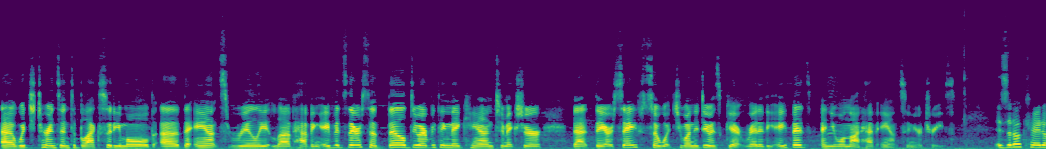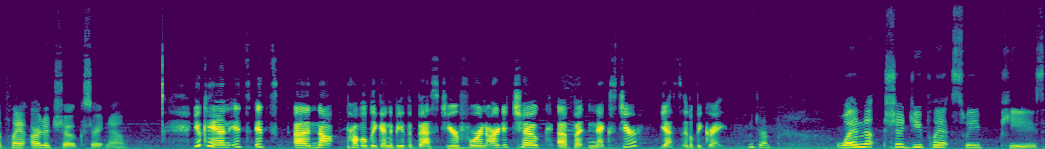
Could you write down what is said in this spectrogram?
uh, which turns into black sooty mold. Uh, the ants really love having aphids there, so they'll do everything they can to make sure that they are safe. So what you want to do is get rid of the aphids, and you will not have ants in your trees. Is it okay to plant artichokes right now? You can. It's it's uh, not probably going to be the best year for an artichoke, uh, but next year, yes, it'll be great. Okay. When should you plant sweet peas?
